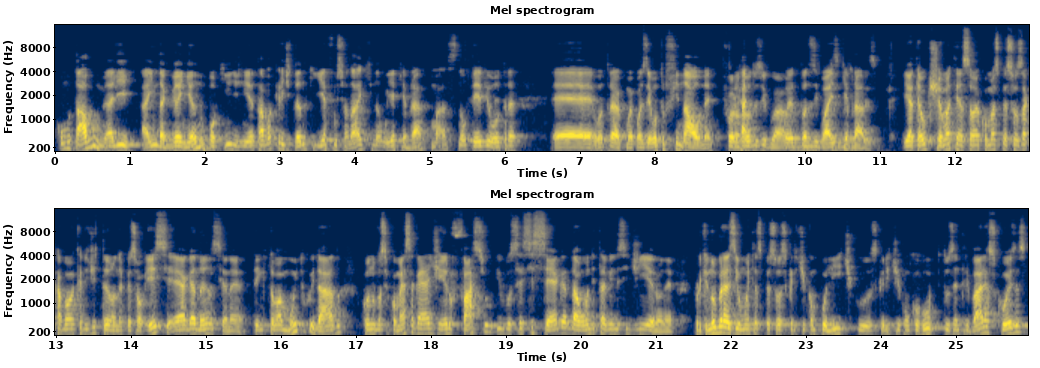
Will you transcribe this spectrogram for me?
como estavam ali ainda ganhando um pouquinho de dinheiro, estavam acreditando que ia funcionar e que não ia quebrar, mas não teve outra, é, outra como é que dizer, outro final, né? Foram todos iguais. Foram todos iguais e quebraram. E até o que chama atenção é como as pessoas acabam acreditando, né, pessoal? Esse é a ganância, né? Tem que tomar muito cuidado quando você começa a ganhar dinheiro fácil e você se cega da onde está vindo esse dinheiro, né? Porque no Brasil muitas pessoas criticam políticos, criticam corruptos, entre várias coisas,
